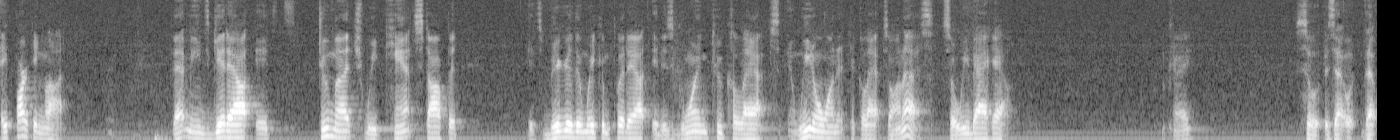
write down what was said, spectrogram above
a parking lot. That means get out, it's too much, we can't stop it, it's bigger than we can put out. It is going to collapse, and we don't want it to collapse on us, so we back out. Okay? So is that what, that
